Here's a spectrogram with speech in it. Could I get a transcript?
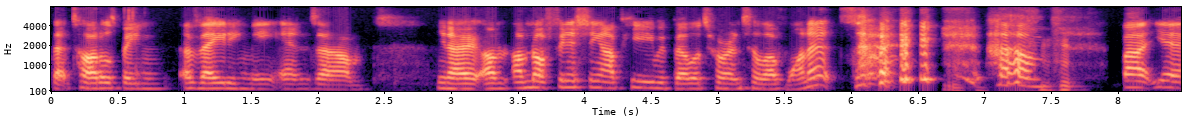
That title's been evading me, and um, you know, I'm, I'm not finishing up here with Bellator until I've won it. So, um, but yeah,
